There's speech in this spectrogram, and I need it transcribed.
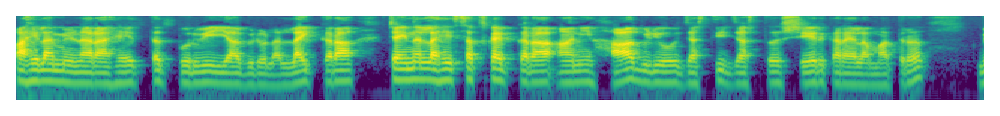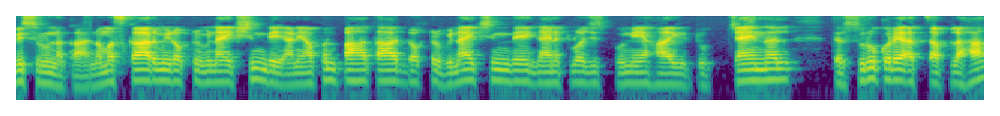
पाहायला मिळणार आहे तत्पूर्वी या व्हिडिओला लाईक करा, चॅनलला हे सबस्क्राईब करा आणि हा व्हिडिओ जास्तीत जास्त शेअर करायला मात्र विसरू नका. नमस्कार, मी डॉक्टर विनायक शिंदे आणि आपण पाहत आहात डॉक्टर विनायक शिंदे गायनेकोलॉजिस्ट पुणे हा यूट्यूब चॅनल. तर सुरू करूया आजचा आपला हा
